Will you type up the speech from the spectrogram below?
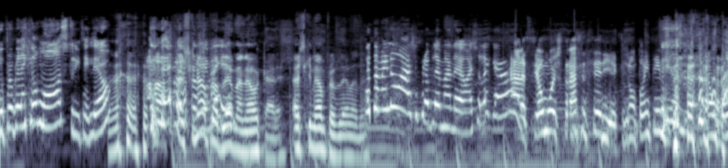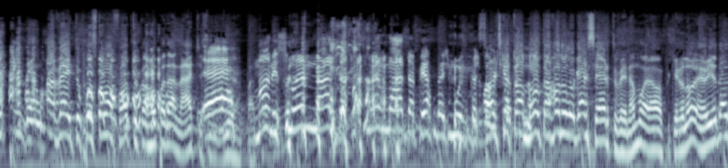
E o problema é que eu mostro, entendeu? Acho que não é um problema é não, cara. Acho que não é um problema, não. Não acho problema, não. Acho legal. Cara, se eu mostrasse, seria, que vocês não estão entendendo. Vocês não estão entendendo. Ah, velho, tu postou uma foto com a roupa da Nath É. dia, rapaz. Mano, isso não é nada, isso não é nada perto das músicas, mano. Sorte que a tua mão tava no lugar certo, velho, na moral. Porque eu, não, eu, ia dar,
